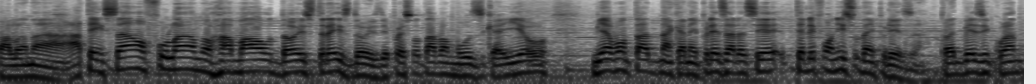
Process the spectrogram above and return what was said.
falando: atenção, Fulano, ramal 232. Depois soltava a música. E eu, minha vontade naquela empresa era ser telefonista da empresa, para de vez em quando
